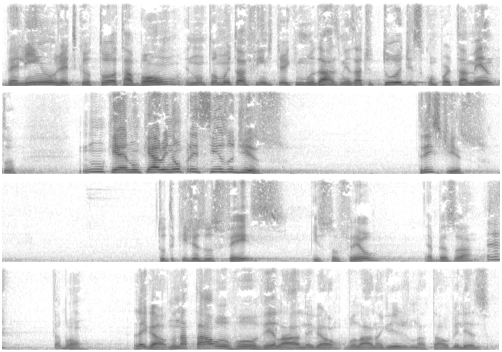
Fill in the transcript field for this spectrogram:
velhinho, o jeito que eu estou está bom. Eu não estou muito afim de ter que mudar as minhas atitudes, comportamento. Não quero, não quero e não preciso disso. Triste isso. Tudo que Jesus fez e sofreu, e a pessoa, é, tá bom, legal. No Natal eu vou ver lá, legal. Vou lá na igreja no Natal, beleza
